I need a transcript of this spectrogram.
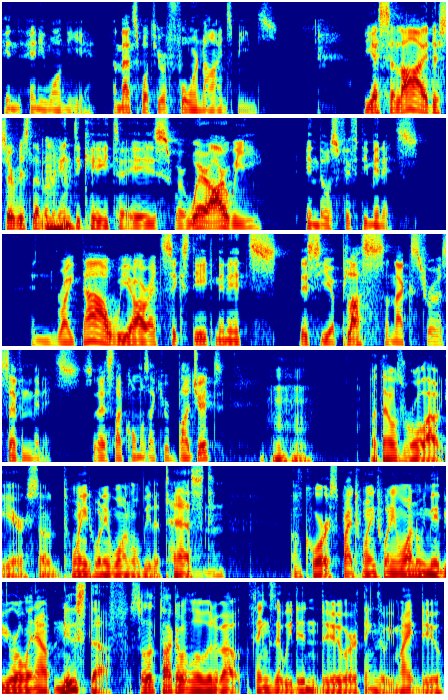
in any one year. And that's what your four nines means. The SLI, the service level indicator, is where where are we in those 50 minutes? And right now we are at 68 minutes this year plus an extra seven minutes. So that's like almost like your budget. but that was rollout year. So 2021 will be the test. Mm-hmm. Of course, by 2021, we may be rolling out new stuff. So let's talk a little bit about things that we didn't do or things that we might do.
